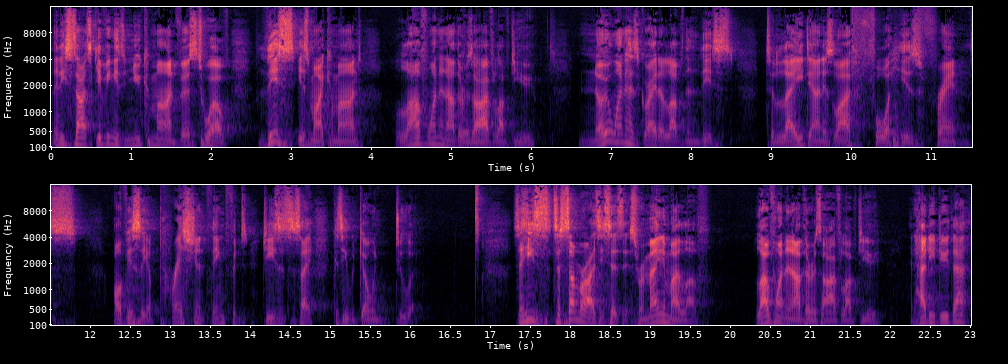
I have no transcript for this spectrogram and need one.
Then he starts giving his new command, verse 12. This is my command love one another as I have loved you. No one has greater love than this to lay down his life for his friends. Obviously, a prescient thing for Jesus to say because he would go and do it. So he's to summarize, he says this remain in my love, love one another as I've loved you. And how do you do that?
